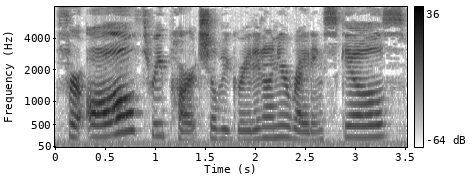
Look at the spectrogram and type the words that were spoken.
for all three parts, you'll be graded on your writing skills,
